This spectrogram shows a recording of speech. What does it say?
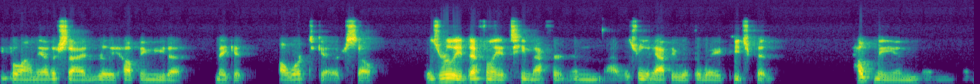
people on the other side really helping me to make it all work together. So it was really definitely a team effort, and I was really happy with the way Peachpit helped me and, and, and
